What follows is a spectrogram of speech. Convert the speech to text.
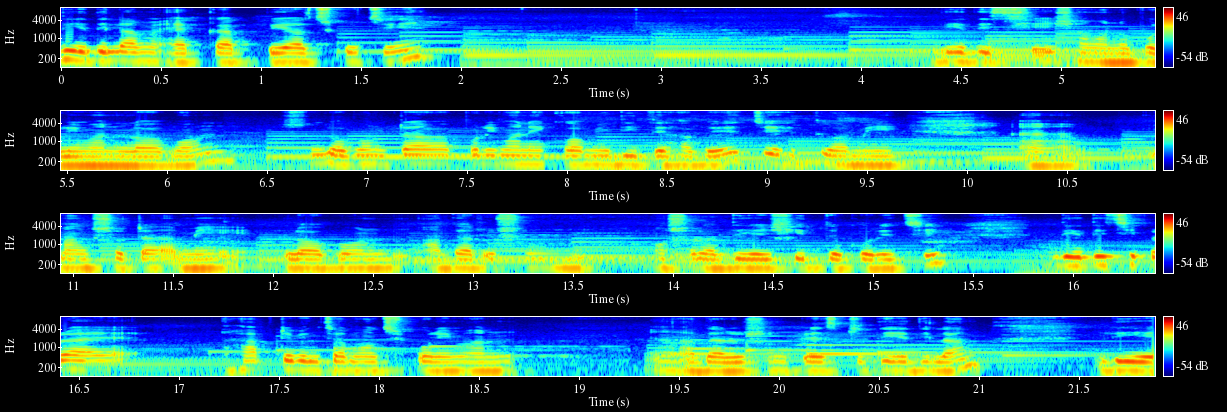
দিয়ে দিলাম এক কাপ পেঁয়াজ কুচি। দিয়ে দিচ্ছি সামান্য পরিমাণ লবণ। লবণটা পরিমাণে কমই দিতে হবে, যেহেতু আমি মাংসটা আমি লবণ, আদা, রসুন মশলা দিয়ে সিদ্ধ করেছি। দিয়ে দিচ্ছি প্রায় হাফ টেবিল চামচ পরিমাণ আদা, রসুন পেস্ট দিয়ে দিলাম। দিয়ে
